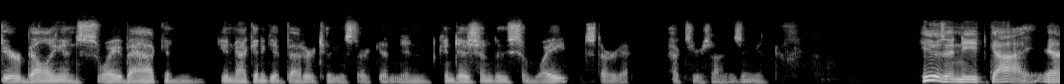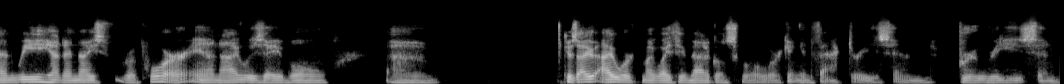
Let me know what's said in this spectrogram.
beer belly and sway back, and you're not going to get better till you start getting in condition, lose some weight, start exercising. And he was a neat guy and we had a nice rapport and I was able, um, because I, I worked my way through medical school working in factories and breweries and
